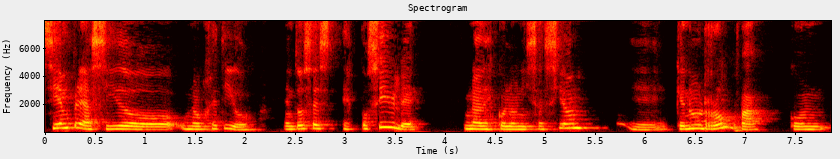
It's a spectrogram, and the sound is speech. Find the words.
siempre ha sido un objetivo. Entonces, es posible una descolonización eh, que no rompa con,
